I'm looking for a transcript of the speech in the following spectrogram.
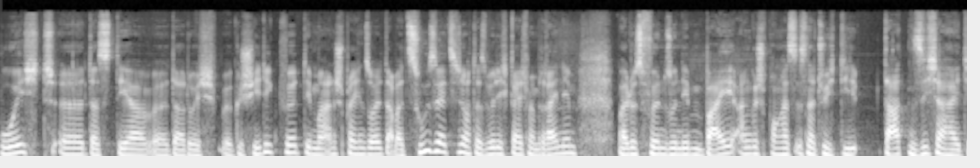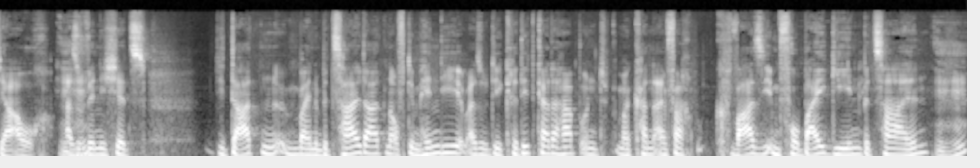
Furcht, äh, dass der äh, dadurch äh, geschädigt wird, den man ansprechen sollte. Aber zusätzlich noch, das würde ich gleich mal mit reinnehmen, weil du es vorhin so nebenbei angesprochen hast, ist natürlich die Datensicherheit ja auch. Mhm. Also wenn ich jetzt die Daten, meine Bezahldaten auf dem Handy, also die Kreditkarte habe und man kann einfach quasi im Vorbeigehen bezahlen, mhm.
